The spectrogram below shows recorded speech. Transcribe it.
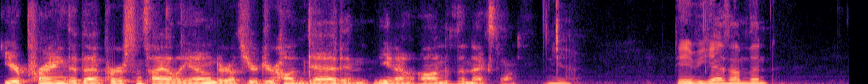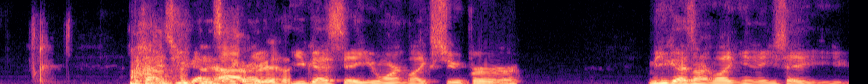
you're praying that that person's highly owned, or else you're drawn dead, and you know on to the next one. Yeah, Dave, you got something? Because you guys, like, right? Really. You guys say you weren't like super I mean, you guys aren't like you know you say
